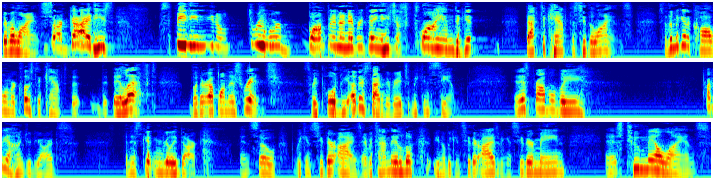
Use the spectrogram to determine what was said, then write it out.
there were lions. So our guide, he's speeding, you know, through, we're bumping and everything. And he's just flying to get back to camp to see the lions. So then we get a call when we're close to camp that, that they left, but they're up on this ridge. So we pulled the other side of the ridge and we can see them. And it's probably, probably a hundred yards. And it's getting really dark. And so we can see their eyes. Every time they look, you know, we can see their eyes, we can see their mane. And it's two male lions,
